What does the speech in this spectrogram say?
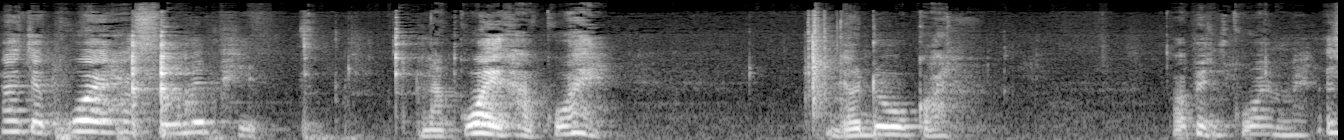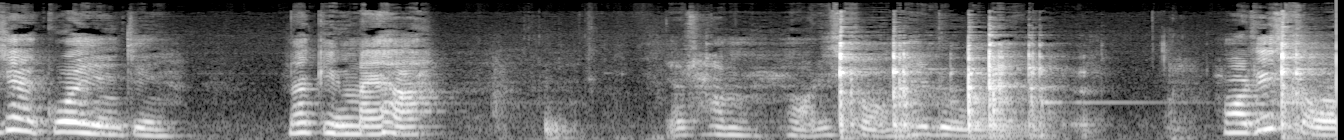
น่าจะกล้วยถ้าซื้อไม่ผิด นะกล้วยค่ะกล้วย เดี๋ยวดูก่อนว่าเป็นกล้วยไหมไม่ใช่กล้วยจริงๆน่ากินไหมคะเดี๋ยวทำห่อที่สองให้ดูห่อที่สอง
